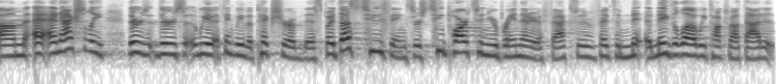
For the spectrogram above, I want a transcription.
um, and actually, there's, there's, we, I think we have a picture of this, but it does two things. There's two parts in your brain that it affects. It affects amygdala. We talked about that a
